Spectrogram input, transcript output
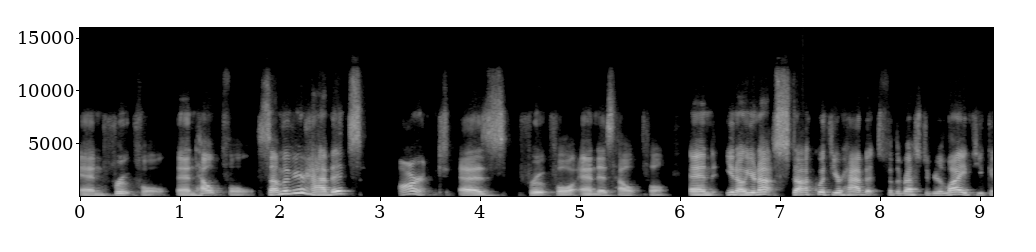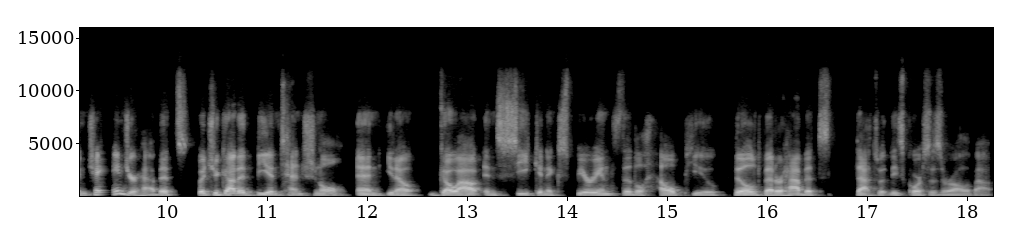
and fruitful and helpful. Some of your habits aren't as fruitful and as helpful and you know you're not stuck with your habits for the rest of your life. You can change your habits but you got to be intentional and you know go out and seek an experience that'll help you build better habits that's what these courses are all about.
